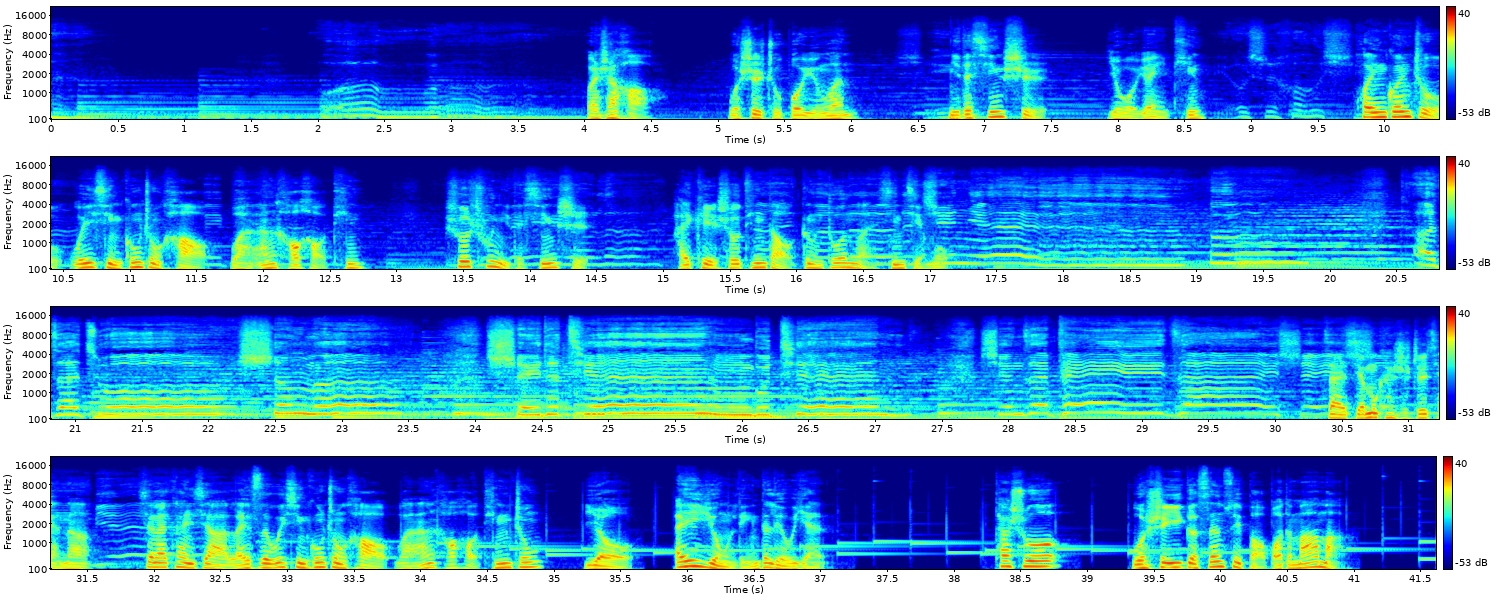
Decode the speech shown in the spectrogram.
晚上好，我是主播云湾，你的心事有我愿意听，欢迎关注微信公众号“晚安好好听”，说出你的心事，还可以收听到更多暖心节目。他在做什么？谁的甜不甜？现在陪在谁？在节目开始之前呢，先来看一下来自微信公众号“晚安好好听”中有 A 永林的留言。他说：“我是一个三岁宝宝的妈妈，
